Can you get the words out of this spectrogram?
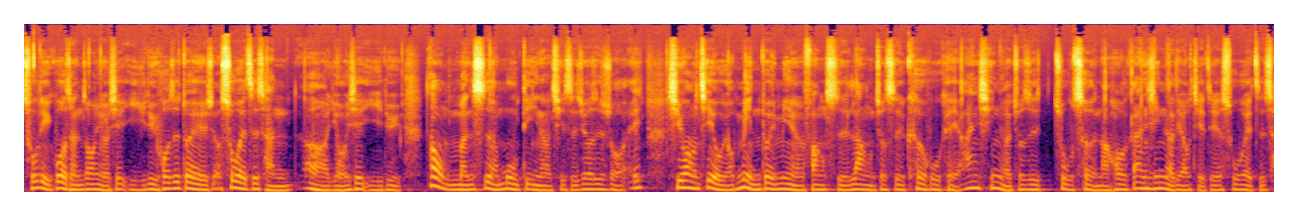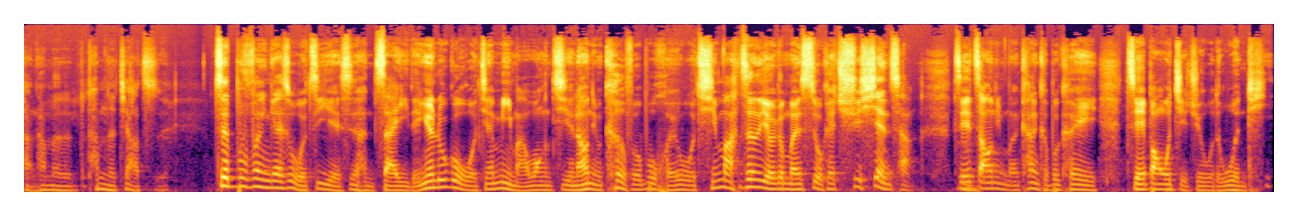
处理过程中有一些疑虑，或是对数位资产呃有一些疑虑。那我们门市的目的呢，其实就是说，诶，希望借由面对面的方式，让就是客户可以安心的，就是注册，然后安心的了解这些数位资产他们他们的价值。这部分应该是我自己也是很在意的，因为如果我今天密码忘记了，然后你们客服不回我，起码真的有一个门市，我可以去现场直接找你们看可不可以直接帮我解决我的问题。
